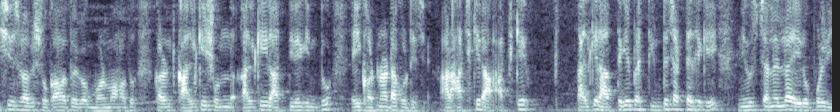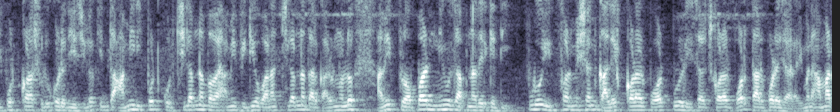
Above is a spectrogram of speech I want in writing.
বিশেষভাবে শোকাহত এবং মর্মাহত। কারণ কালকে সন্ধ্যা, কালকেই রাত্রিরে কিন্তু এই ঘটনাটা ঘটেছে। আর আজকে আজকে কালকে রাত থেকে প্রায় তিনটে, চারটে থেকে নিউজ চ্যানেলরা এর উপরে রিপোর্ট করা শুরু করে দিয়েছিল। কিন্তু আমি রিপোর্ট করছিলাম না বা আমি ভিডিও বানাচ্ছিলাম না, তার কারণ হলো আমি প্রপার নিউজ আপনাদেরকে দিই। পুরো ইনফরমেশন কালেক্ট করার পর, পুরো রিসার্চ করার পর তারপরে জানাই। মানে আমার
